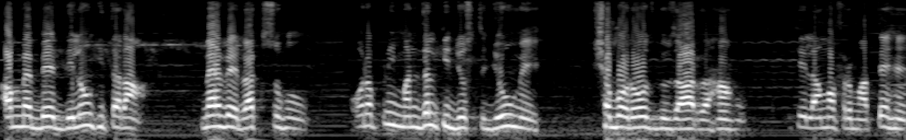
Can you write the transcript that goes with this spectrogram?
اب میں بے دلوں کی طرح محو رقص ہوں اور اپنی منزل کی جستجو میں شب و روز گزار رہا ہوں۔ کہ علامہ فرماتے ہیں،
